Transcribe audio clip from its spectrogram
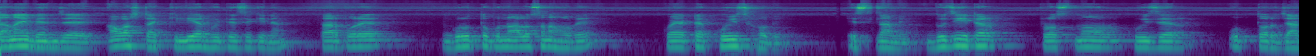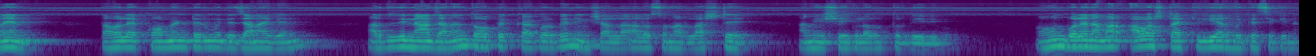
জানাইবেন যে আওয়াজটা ক্লিয়ার হইতেছে কিনা। তারপরে গুরুত্বপূর্ণ আলোচনা হবে, কয়েকটা কুইজ হবে ইসলামিক। দুজি এটার প্রশ্নর কুইজের উত্তর জানেন, তাহলে কমেন্টের মধ্যে জানাইবেন। আর যদি না জানেন, তো অপেক্ষা করবেন ইনশাল্লাহ আলোচনার লাস্টে আমি সেইগুলোর উত্তর দিয়ে দিব। এখন বলেন, আমার আওয়াজটা ক্লিয়ার হইতেছে কিনা।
